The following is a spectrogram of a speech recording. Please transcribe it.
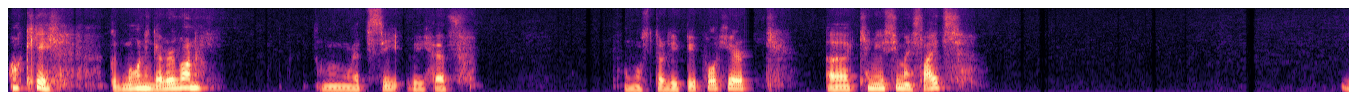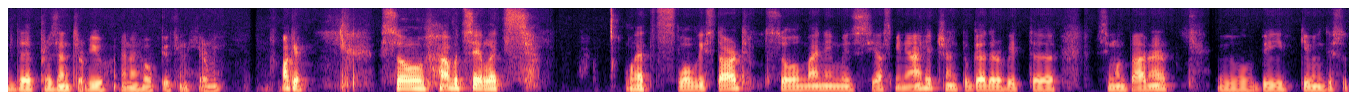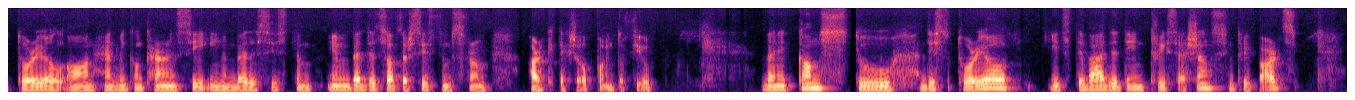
Okay, good morning, everyone. Um, let's see, we have almost 30 people here. Uh, can you see my slides? The presenter view, and I hope you can hear me. Okay, so I would say let's let's slowly start. So my name is Jasmin Jahic, and together with uh, Simon Barner, we will be giving this tutorial on handling concurrency in embedded system, embedded software systems from architectural point of view. When it comes to this tutorial, it's divided in three sessions, in three parts.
